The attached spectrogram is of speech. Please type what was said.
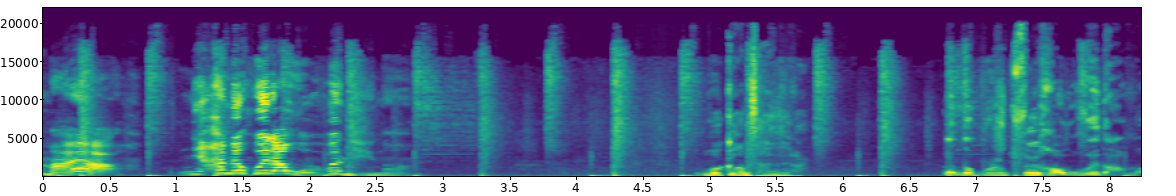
干嘛呀？你还没回答我问题呢。我刚才那样难道不是最好的回答吗？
